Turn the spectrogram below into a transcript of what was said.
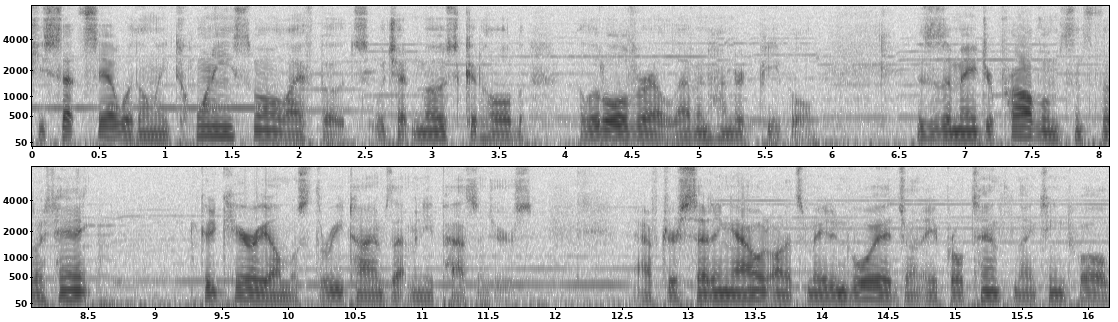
she set sail with only 20 small lifeboats, which at most could hold a little over 1,100 people. This is a major problem since the Titanic could carry almost three times that many passengers. After setting out on its maiden voyage on April 10, 1912,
